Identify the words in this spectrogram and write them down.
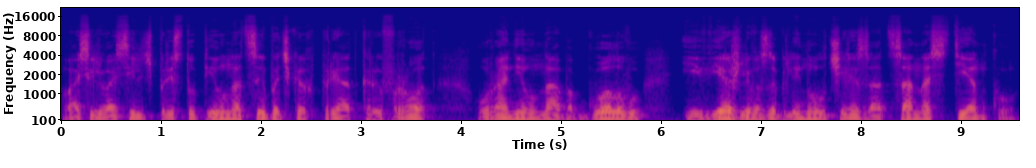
Василий Васильевич приступил на цыпочках, приоткрыв рот, уронил на бок голову и вежливо заглянул через отца на стенку.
